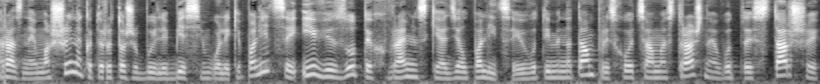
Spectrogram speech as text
разные машины, которые тоже были без символики полиции, и везут их в Раменский отдел полиции. И вот именно именно там происходит самое страшное. Вот старший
